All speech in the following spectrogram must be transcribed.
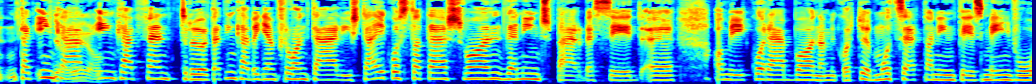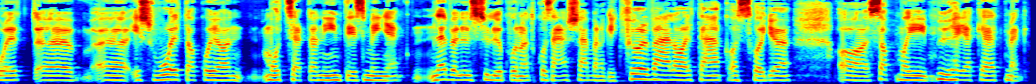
mm. tehát inkább, ja, ja. inkább fentről, tehát inkább egy ilyen frontális tájékoztatás van, de nincs párbeszéd, ami korábban, amikor több módszertan intézmény volt, és voltak olyan módszertani intézmények nevelőszülők vonatkozásában, akik fölvállalták az, hogy a szakmai műhelyeket, meg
